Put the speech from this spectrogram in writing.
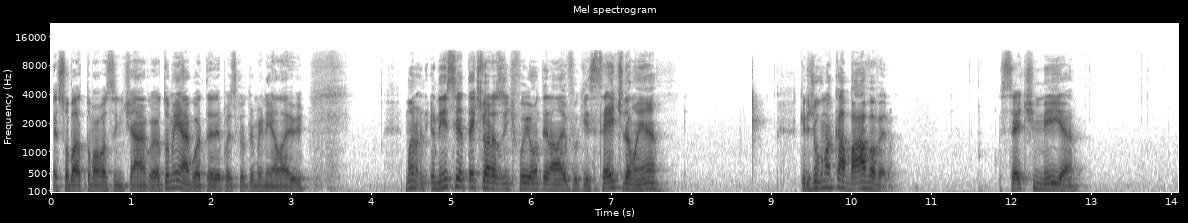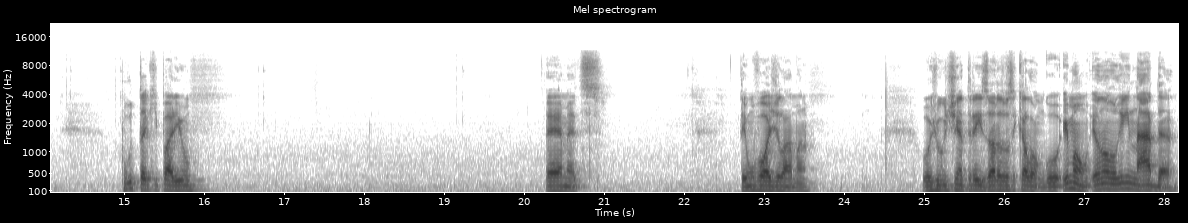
É só tomar bastante água. Eu tomei água até depois que eu terminei a live. Mano, eu nem sei até que horas a gente foi ontem na live. Foi o quê? 7 da manhã? Aquele jogo não acabava, velho. 7 e meia. Puta que pariu. É, Mets. Tem um VOD lá, mano. O jogo tinha 3 horas, você que alongou. Irmão, eu não alonguei nada.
